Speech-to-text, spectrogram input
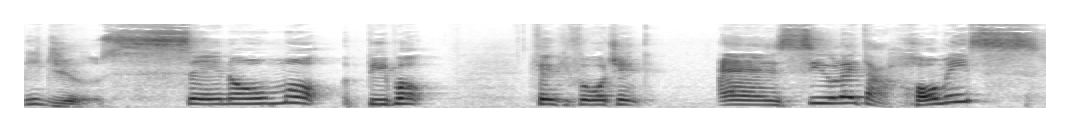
Bijou. Say no more, people. Thank you for watching and see you later, homies.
